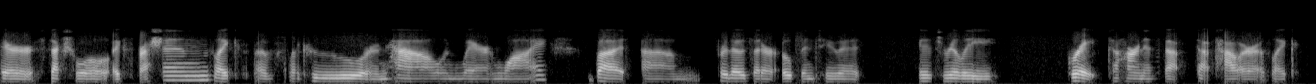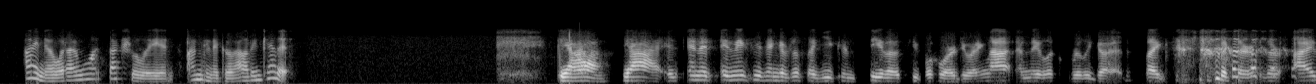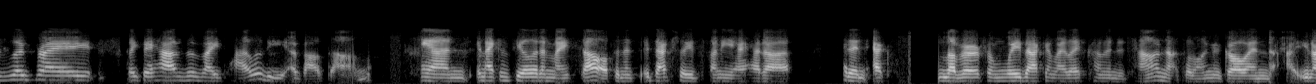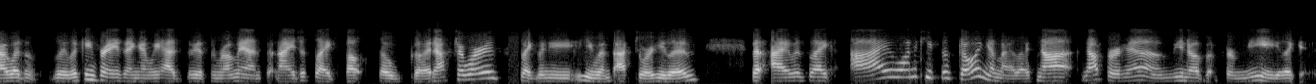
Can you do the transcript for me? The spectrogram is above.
their sexual expressions, like of like who and how and where and why but um, for those that are open to it, it's really great to harness that that power of like, I know what I want sexually, and I'm going to go out and get it. Yeah, yeah, it, and it it makes me think of just like you can see those people who are doing that, and they look really good. Like, like their their eyes look bright, like they have the vitality about them, and and I can feel it in myself. And it's it's actually it's funny. I had a had an ex lover from way back in my life come into town not so long ago. And I, you know I wasn't really looking for anything. And we had we had some romance. And I just like felt so good afterwards. Like when he he went back to where he lived that I was like I want to keep this going in my life not not for him you know but for me like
